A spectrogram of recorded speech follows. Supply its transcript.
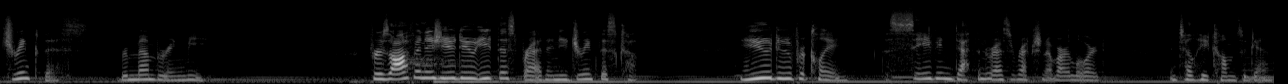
Drink this, remembering me. For as often as you do eat this bread and you drink this cup, you do proclaim the saving death and resurrection of our Lord until he comes again.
